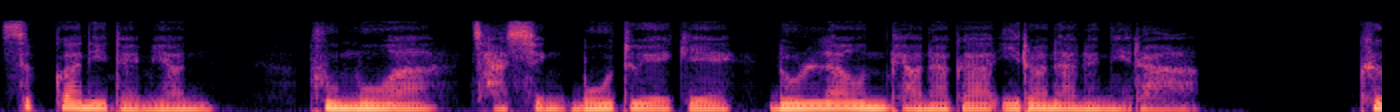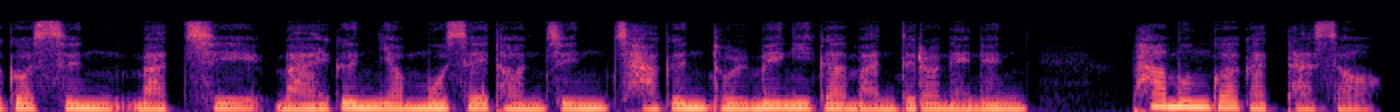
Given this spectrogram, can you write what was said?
습관이 되면 부모와 자식 모두에게 놀라운 변화가 일어나느니라. 그것은 마치 맑은 연못에 던진 작은 돌멩이가 만들어내는 파문과 같아서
